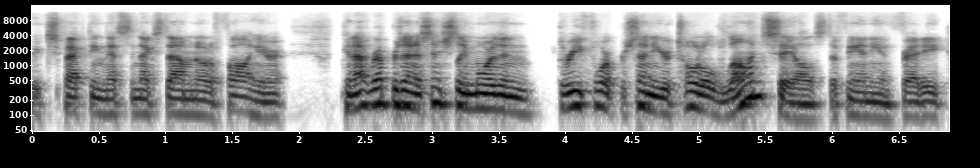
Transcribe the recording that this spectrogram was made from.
expecting that's the next domino to fall here, cannot represent essentially more than three, four percent of your total loan sales to Fannie and Freddie.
